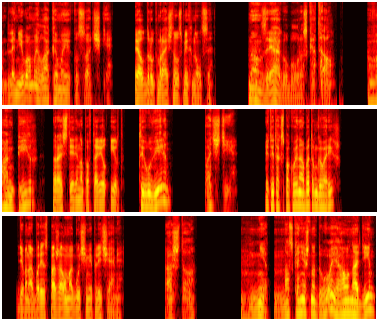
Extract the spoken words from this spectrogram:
для него мы лакомые кусочки». Эл вдруг мрачно усмехнулся. Но он зря губу раскатал. «Вампир?» — растерянно повторил Ирт. «Ты уверен?» «Почти». «И ты так спокойно об этом говоришь?» Демоноборец пожал могучими плечами. «А что?» «Нет, нас, конечно, двое, а он один».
